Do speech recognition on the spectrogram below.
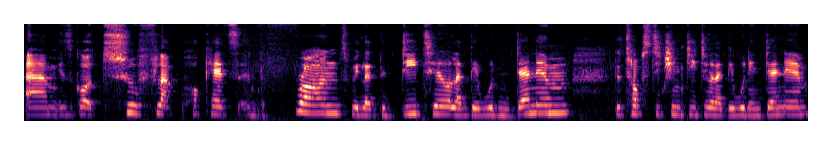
Um it's got two flap pockets in the front with like the detail like they would in denim the top stitching detail like they would in denim.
